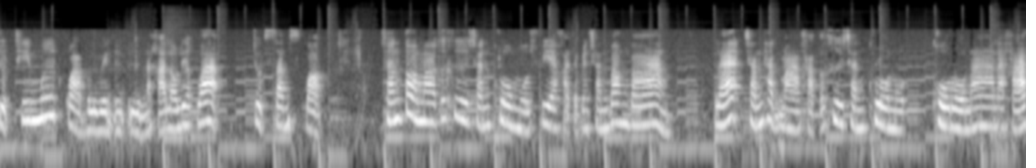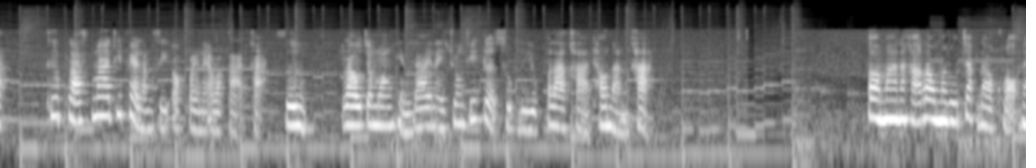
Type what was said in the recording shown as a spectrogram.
จุดที่มืดกว่าบริเวณอื่นๆนะคะ เราเรียกว่าจุดซันสปอตชั้นต่อมาก็คือชั้นโครโมสเฟียร์ค่ะจะเป็นชั้นบางๆ และชั้นถัดมาค่ะก็คือชั้นโครโนโคโรนานะคะ คือพลาสมาที่แผ่รังสีออกไปในอวกาศค่ะ ซึ่งเราจะมองเห็นได้ในช่วงที่เกิดสุริยุปราคาเท่านั้นค่ะ ต่อมานะคะ เรามารู้จักดาวเคราะห์ใน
